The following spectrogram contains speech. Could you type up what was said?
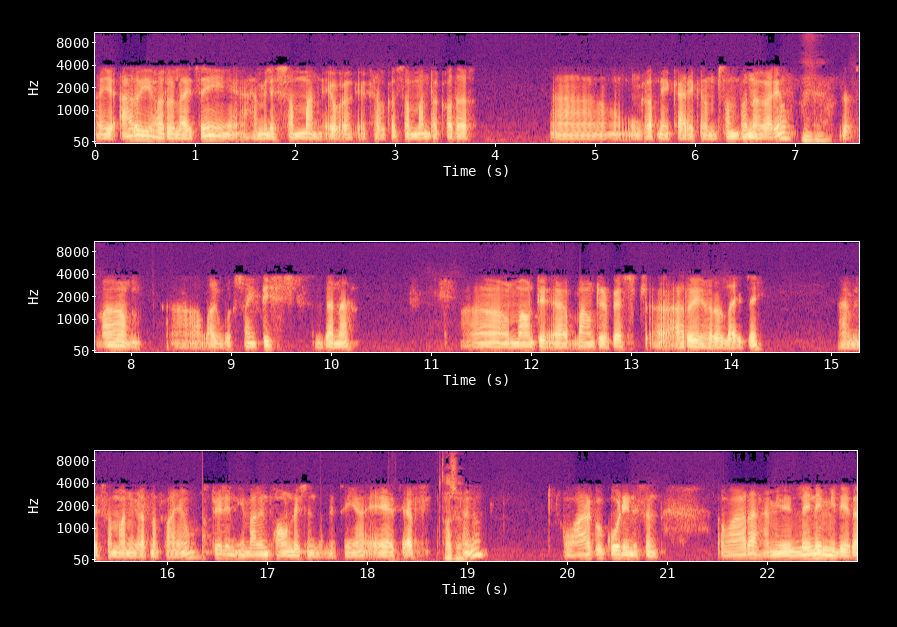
आरोहीहरूलाई चाहिँ हामीले सम्मान एउटा खालको सम्मान र कदर गर्ने कार्यक्रम सम्पन्न गऱ्यौँ। जसमा लगभग सैँतिसजना माउन्टेन माउन्ट एभरेस्ट आरोहीहरूलाई चाहिँ हामीले सम्मान गर्न पायौँ। अस्ट्रेलियन हिमालयन फाउन्डेसन भन्ने चाहिँ यहाँ एएचएफ होइन? उहाँहरूको कोअर्डिनेसन उहाँ र हामीले नै मिलेर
